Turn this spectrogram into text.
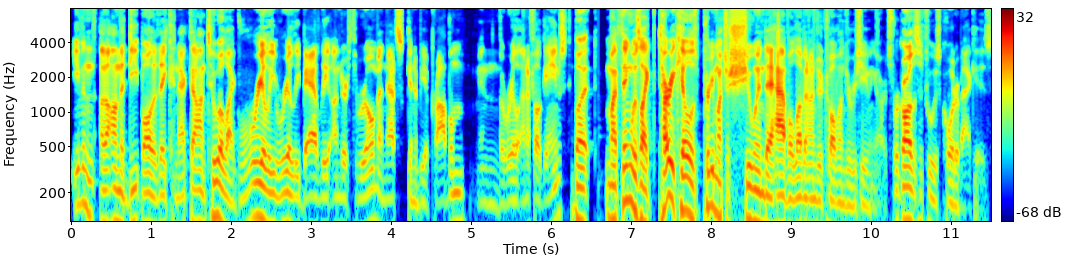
Even uh, on the deep ball that they connected on Tua, like really, really badly underthrew him. And that's going to be a problem in the real NFL games. But my thing was like Tyreek Hill is pretty much a shoe in to have 1,100, 1,200 receiving yards, regardless of who his quarterback is.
